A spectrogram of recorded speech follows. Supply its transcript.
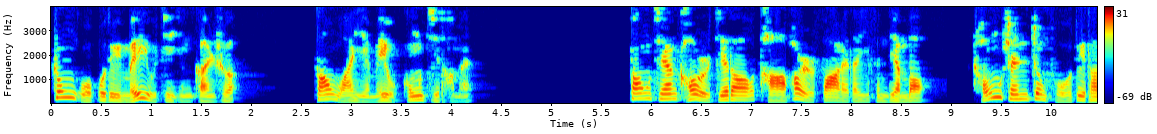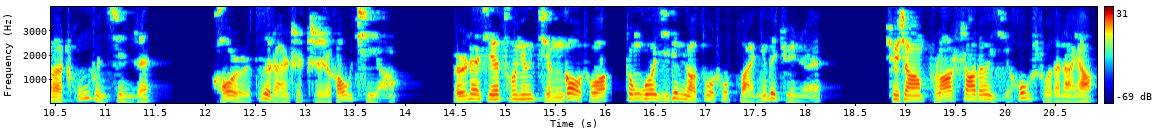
中国部队没有进行干涉，当晚也没有攻击他们。当天，考尔接到塔帕尔发来的一份电报。重申政府对他的充分信任，考尔自然是趾高气扬。而那些曾经警告说中国一定要做出反应的军人，却像普拉沙德以后说的那样，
